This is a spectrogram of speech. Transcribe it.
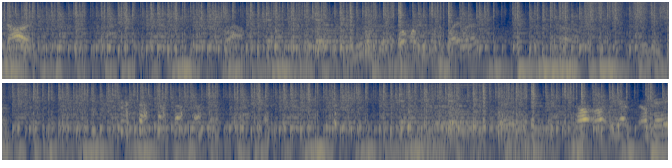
dark. Wow. People to play with us, bro, we'd be perfect. oh, uh, oh, uh, we got, okay,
